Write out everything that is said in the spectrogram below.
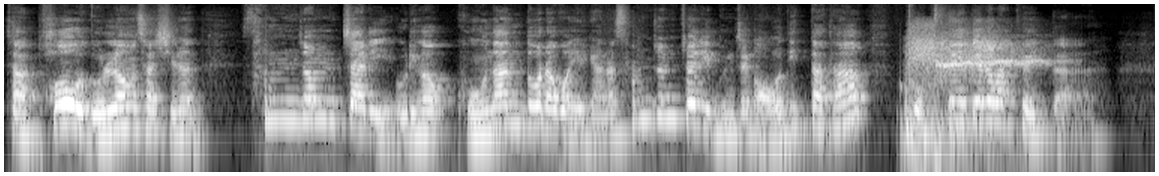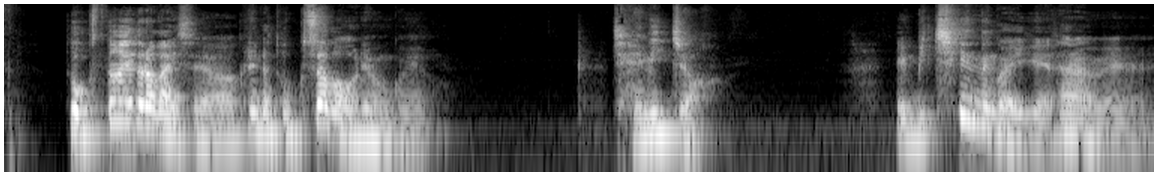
자, 더 놀라운 사실은 3점짜리 우리가 고난도라고 얘기하는 3점짜리 문제가 어디 있다 다 독서에 때려박혀 있다. 독서에 들어가 있어요. 그러니까 독서가 어려운 거예요. 재밌죠? 미치겠는 거야, 이게 사람을.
